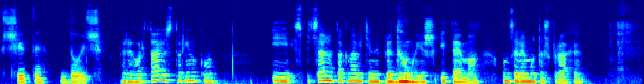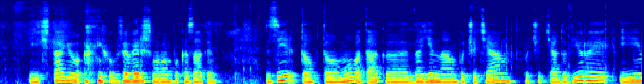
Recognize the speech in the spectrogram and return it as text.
вчити дойч. Перегортаю сторінку, і спеціально так навіть і не придумаєш. І тема Unsere Muttersprache. І читаю, і вже вирішила вам показати. Зі, тобто мова так, е, дає нам почуття, почуття довіри і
